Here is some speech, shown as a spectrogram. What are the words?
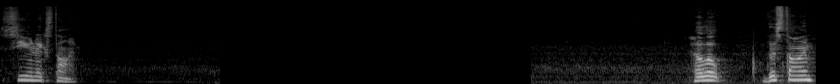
See you next time. Hello, this time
